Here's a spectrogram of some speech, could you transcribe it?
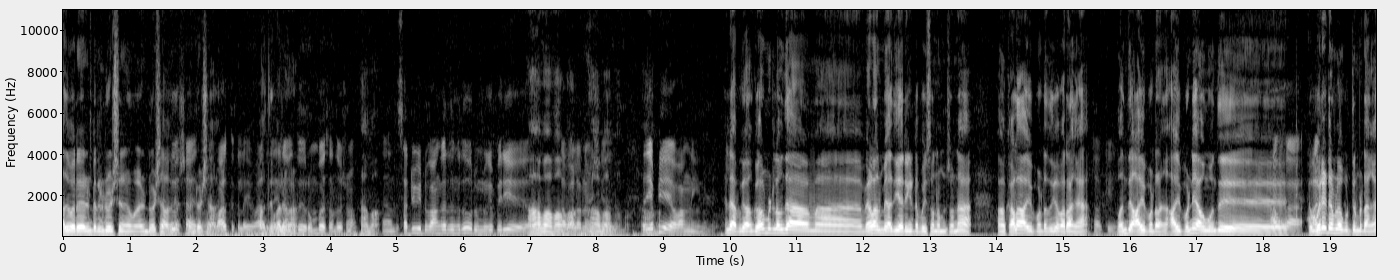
அது ஒரு ரெண்டு ரெண்டு வருஷம் ரெண்டு வருஷம் ஆகுது. ரெண்டு வருஷம் ஆகுது. வாழ்த்துக்களை. வாழ்த்துக்கள். வந்து ரொம்ப சந்தோஷம். ஆமாம் அந்த சர்டிஃபிகேட் வாங்குறதுங்கிறது ஒரு மிகப்பெரிய ஆமாம் ஆமாம் ஆமாம் ஆமாம் அது. ஆமாம் அது எப்படி வாங்குனீங்க நீங்கள் இல்லை கவர்மெண்ட்டில் வந்து வேளாண்மை அதிகாரிகிட்ட போய் சொன்னோம்னு சொன்னால் அவங்க கள ஆய்வு பண்ணுறதுக்கு வராங்க. வந்து ஆய்வு பண்ணுறாங்க ஆய்வு பண்ணி அவங்க வந்து ஒரே டைமில் கொடுத்துட மாட்டாங்க.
